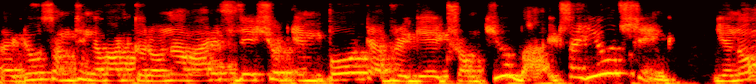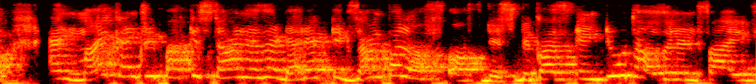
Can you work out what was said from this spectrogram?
uh, do something about coronavirus, they should import a brigade from Cuba. It's a huge thing you know? And my country pakistan has a direct example of, of this because in 2005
